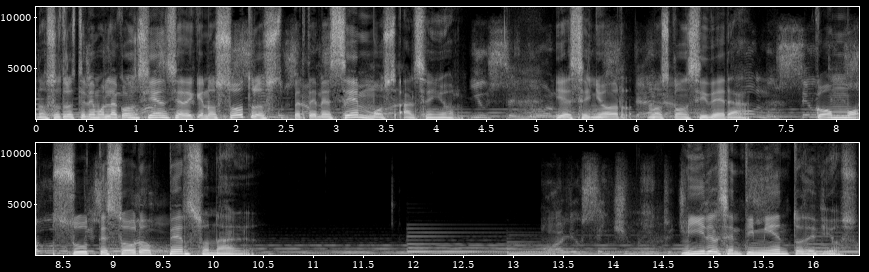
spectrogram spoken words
Nosotros tenemos la conciencia de que nosotros pertenecemos al Señor. Y el Señor nos considera como su tesoro personal. Mire el sentimiento de Dios,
